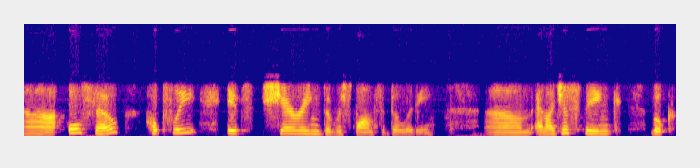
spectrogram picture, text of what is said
Uh, also, hopefully, it's sharing the responsibility. Um, and I just think, look,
